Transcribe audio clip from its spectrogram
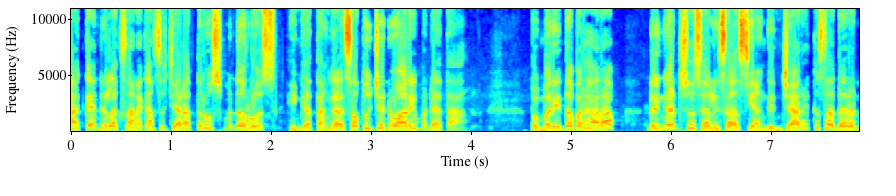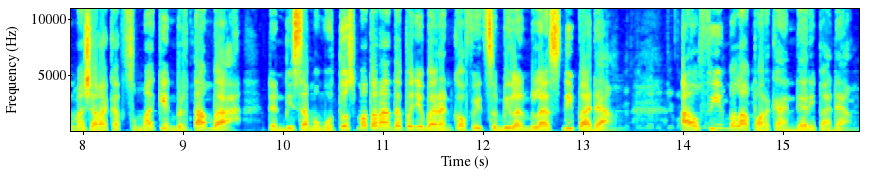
akan dilaksanakan secara terus-menerus hingga tanggal 1 Januari mendatang. Pemerintah berharap dengan sosialisasi yang gencar, kesadaran masyarakat semakin bertambah dan bisa memutus mata rantai penyebaran COVID-19 di Padang. Alfi melaporkan dari Padang.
